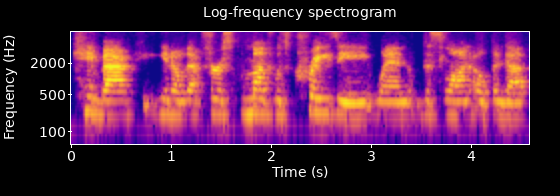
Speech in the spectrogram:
came back, you know, that first month was crazy when the salon opened up.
